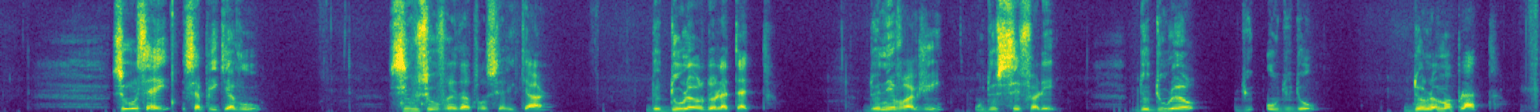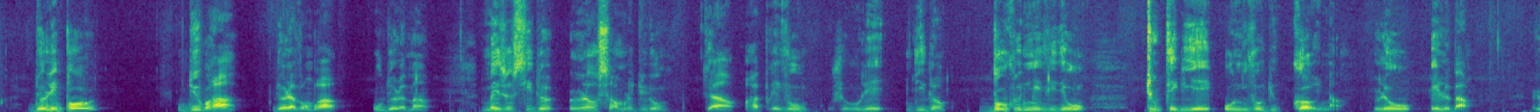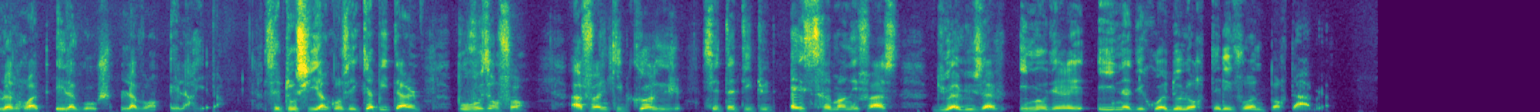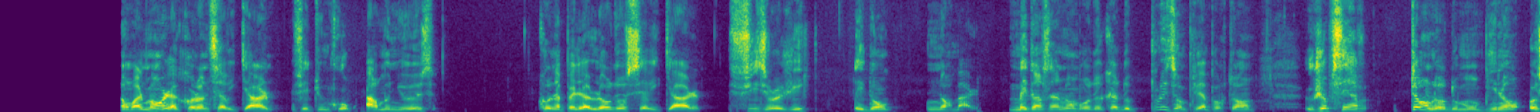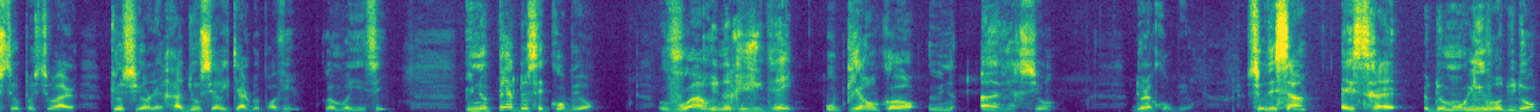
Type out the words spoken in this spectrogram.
Ce conseil s'applique à vous si vous souffrez d'arthrose cervicale, de douleurs de la tête, de névralgie ou de céphalée, de douleurs du haut du dos, de l'omoplate, de l'épaule, du bras, de l'avant-bras ou de la main, mais aussi de l'ensemble du dos. Car, rappelez-vous, je vous l'ai dit dans beaucoup de mes vidéos, tout est lié au niveau du corps humain, le haut et le bas, la droite et la gauche, l'avant et l'arrière. C'est aussi un conseil capital pour vos enfants, afin qu'ils corrigent cette attitude extrêmement néfaste due à l'usage immodéré et inadéquat de leur téléphone portable. Normalement, la colonne cervicale fait une courbe harmonieuse qu'on appelle la lordose cervicale physiologique et donc normal. Mais dans un nombre de cas de plus en plus important, j'observe tant lors de mon bilan ostéopostural que sur les radios cervicales de profil, comme vous voyez ici, une perte de cette courbure, voire une rigidité, ou pire encore, une inversion de la courbure. Ce dessin, extrait de mon livre du dos,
